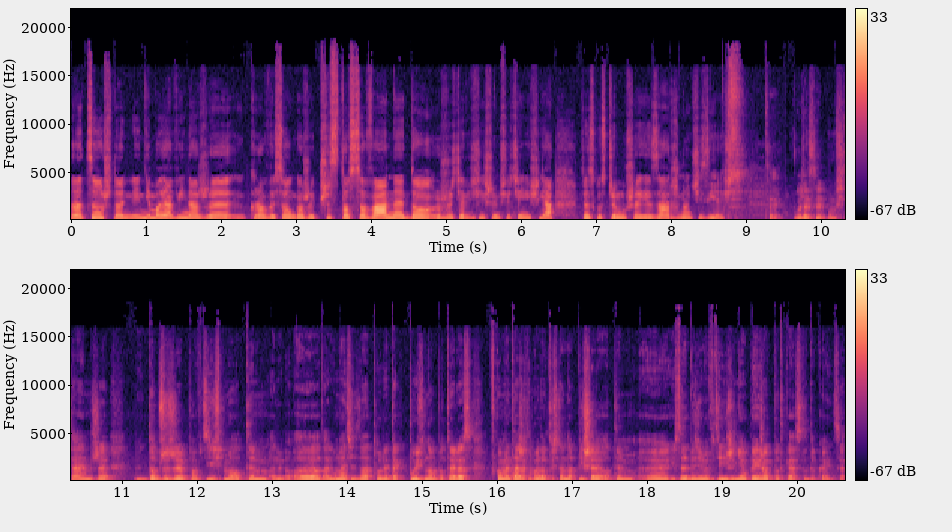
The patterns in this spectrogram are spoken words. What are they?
No cóż, no nie, nie moja wina, że krowy są gorzej przystosowane do życia w dzisiejszym świecie niż ja, w związku z czym muszę je zarżnąć i zjeść. Tak. W ogóle tak sobie pomyślałem, że dobrze, że powiedzieliśmy o tym o argumencie do natury tak późno, bo teraz w komentarzach na pewno ktoś nam napisze o tym yy, i wtedy będziemy wiedzieli, że nie obejrzał podcastu do końca.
